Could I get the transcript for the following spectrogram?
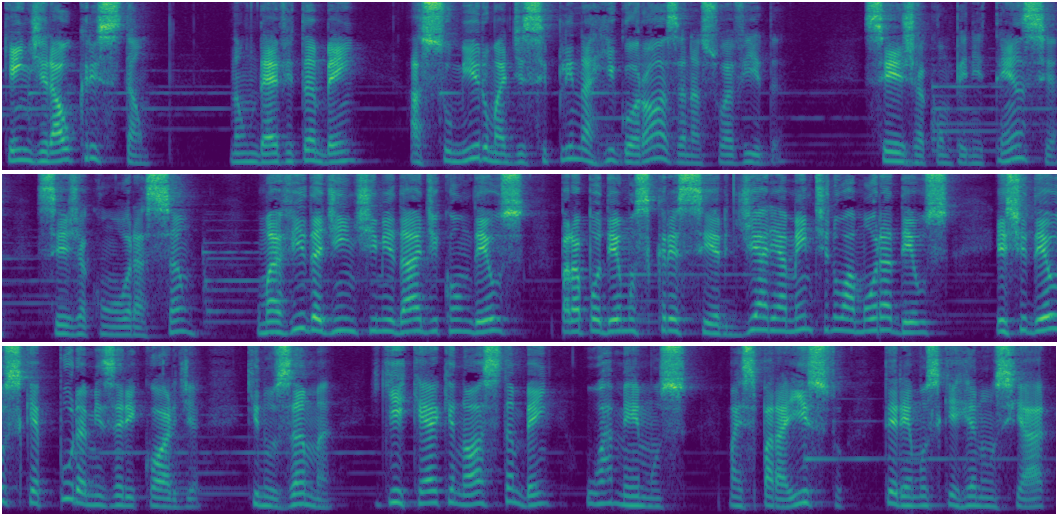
quem dirá o cristão? Não deve também assumir uma disciplina rigorosa na sua vida, seja com penitência, seja com oração, uma vida de intimidade com Deus para podermos crescer diariamente no amor a Deus, este Deus que é pura misericórdia, que nos ama e que quer que nós também o amemos. Mas para isto teremos que renunciar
